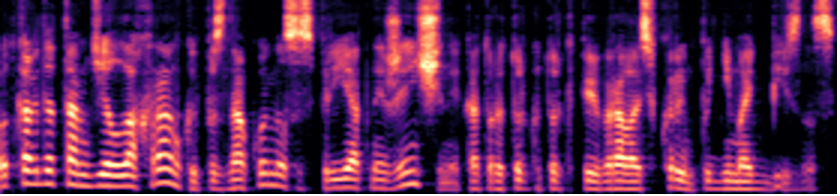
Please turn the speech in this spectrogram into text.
Вот когда там делал охранку и познакомился с приятной женщиной, которая только-только перебралась в Крым поднимать бизнес,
